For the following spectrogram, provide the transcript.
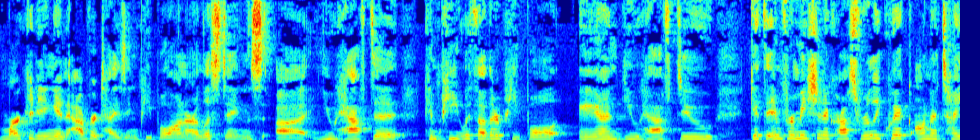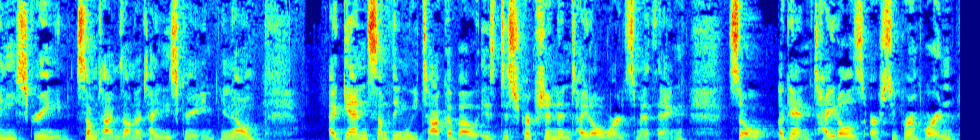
marketing and advertising people on our listings. Uh, you have to compete with other people and you have to get the information across really quick on a tiny screen, sometimes on a tiny screen, you know? Again, something we talk about is description and title wordsmithing. So again, titles are super important.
